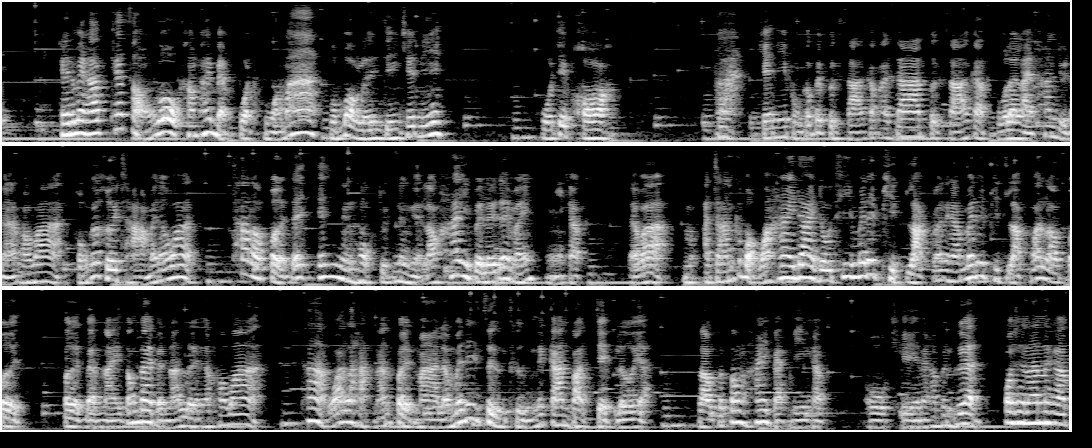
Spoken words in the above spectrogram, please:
เห็นไหมครับ แค่ 2 โรคทำให้แบบปวดหัวมาก ผมบอกเลยจริงๆ เคสนี้ หัวเจ็บคอ เคสนี้ผมก็ไปปรึกษากับอาจารย์ปรึกษากับหลาย ๆ ท่านอยู่นะ เพราะว่าผมก็เคยถามไปแล้วว่า ถ้าเราเปิดได้ S 1 6 1 เนี่ยเราให้ไปเลยได้ไหมอย่างนี้ครับแต่ว่าอาจารย์ก็บอกว่าให้ได้โดยที่ไม่ได้ผิดหลักแล้วนะครับ ไม่ได้ผิดหลักว่าเราเปิดเปิดแบบไหนต้องได้แบบนั้นเลยนะเพราะว่าถ้าหากว่ารหัสนั้นเปิดมาแล้วไม่ได้สื่อถึงในการบาดเจ็บเลยอะ่ะเราก็ต้องให้แบบนี้ครับโอเคนะครับเพื่อนๆ เพราะฉะนั้นนะครับ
